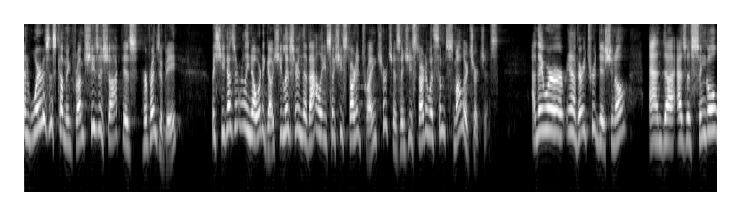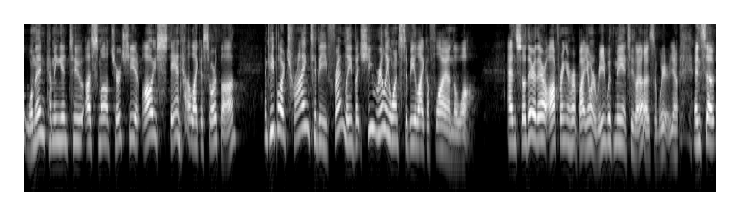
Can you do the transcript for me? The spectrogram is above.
And where is this coming from? She's as shocked as her friends would be. But she doesn't really know where to go. She lives here in the valley, so she started trying churches, and she started with some smaller churches. And they were you know, very traditional. And uh, as a single woman coming into a small church, she would always stand out like a sore thumb. And people are trying to be friendly, but she really wants to be like a fly on the wall. And so they're there offering her, you want to read with me? And she's like, oh, that's weird, you know. And so,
